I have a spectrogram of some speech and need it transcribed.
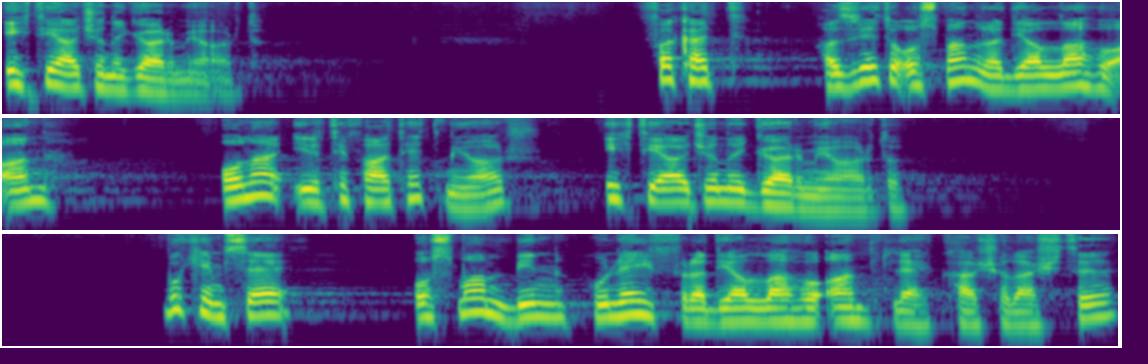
İhtiyacını görmüyordu. Fakat Hazreti Osman radıyallahu anh ona iltifat etmiyor, ihtiyacını görmüyordu. Bu kimse Osman bin Huneyf radıyallahu anh ile karşılaştı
